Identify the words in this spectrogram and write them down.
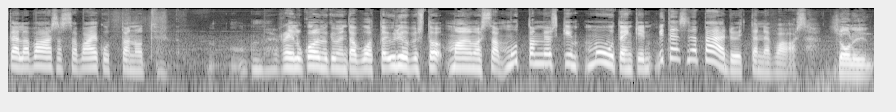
täällä Vaasassa vaikuttanut reilu 30 vuotta yliopistomaailmassa, mutta myöskin muutenkin. Miten sinä päädyit tänne Vaasaan? Se oli,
